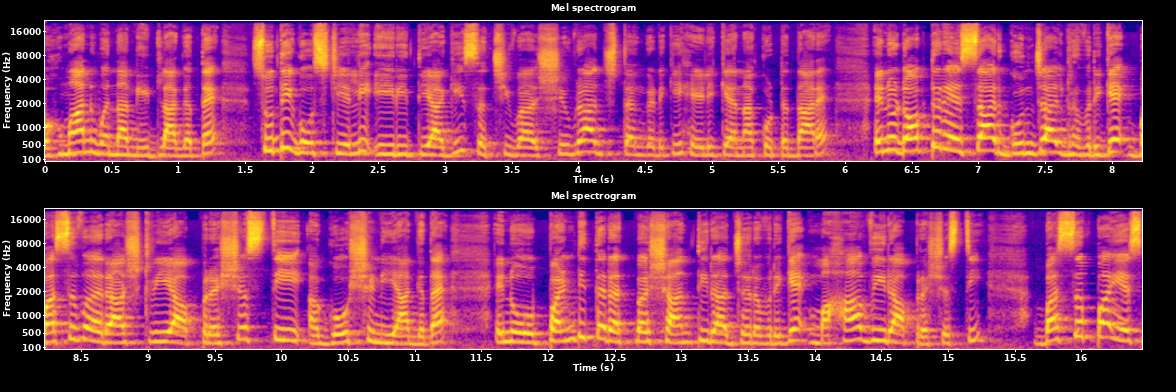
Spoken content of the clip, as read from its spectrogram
ಬಹುಮಾನವನ್ನ ನೀಡಲಾಗುತ್ತೆ. ಸುದ್ದಿಗೋಷ್ಠಿಯಲ್ಲಿ ಈ ರೀತಿಯಾಗಿ ಸಚಿವ ಶಿವರಾಜ್ ತಂಗಡಿಗೆ ಹೇಳಿಕೆಯನ್ನ ಕೊಟ್ಟಿದ್ದಾರೆ. ಇನ್ನು ಡಾಕ್ಟರ್ ಎಸ್ ಆರ್ ಗುಂಜಾಲ್ ರವರಿಗೆ ಬಸವ ರಾಷ್ಟ್ರೀಯ ಪ್ರಶಸ್ತಿ ಘೋಷಣೆಯಾಗಿದೆ. ಇನ್ನು ಪಂಡಿತ ರತ್ನ ಶಾಂತಿರಾಜರವರಿಗೆ ಮಹಾವೀರ ಪ್ರಶಸ್ತಿ ಬಸಪ್ಪ ಎಸ್.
